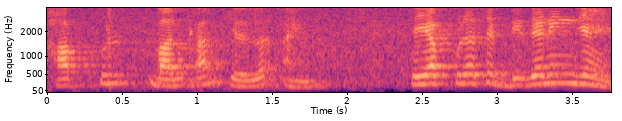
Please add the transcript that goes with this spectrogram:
हा पूल बांधकाम केलेलं आहे. तर या पुलाचं डिझायनिंग जे आहे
